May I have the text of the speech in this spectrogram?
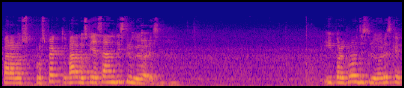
para los prospectos, para los que ya están distribuidores. Y por ejemplo los distribuidores que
